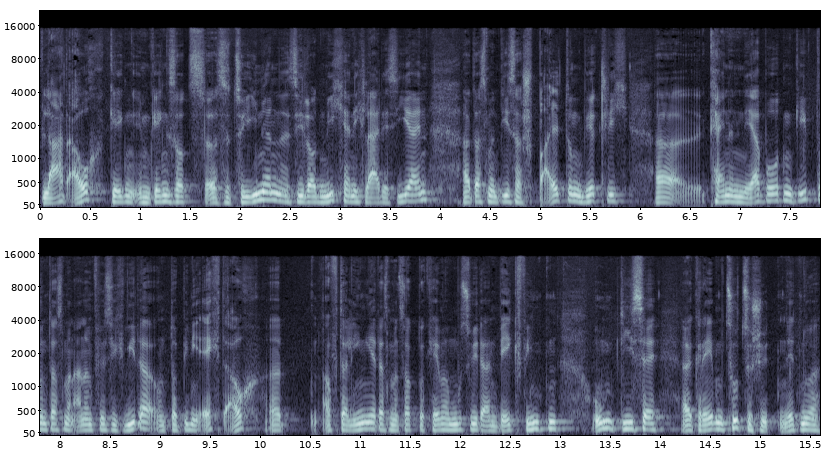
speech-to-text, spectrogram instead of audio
lade auch gegen, im Gegensatz also zu Ihnen, Sie laden mich ein, ich lade Sie ein, dass man dieser Spaltung wirklich keinen Nährboden gibt und dass man an und für sich wieder, und da bin ich echt auch auf der Linie, dass man sagt, okay, man muss wieder einen Weg finden, um diese äh, Gräben zuzuschütten. Nicht nur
